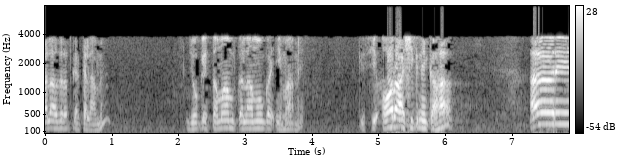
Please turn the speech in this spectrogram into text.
اعلی حضرت کا کلام ہے، جو کہ تمام کلاموں کا امام ہے۔ کسی اور عاشق نے کہا ارے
